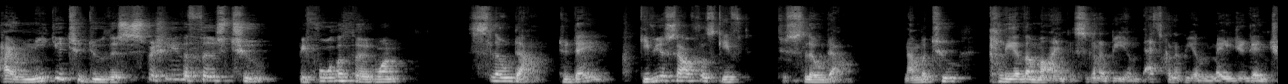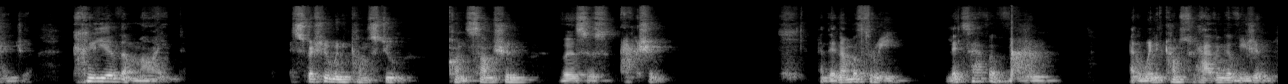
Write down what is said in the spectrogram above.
I, I need you to do this, especially the first two before the third one. Slow down. Today, give yourself this gift to slow down. Number two, clear the mind. This is going to be a, that's going to be a major game changer. Clear the mind, especially when it comes to consumption versus action. And then number three, let's have a vision and when it comes to having a vision,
